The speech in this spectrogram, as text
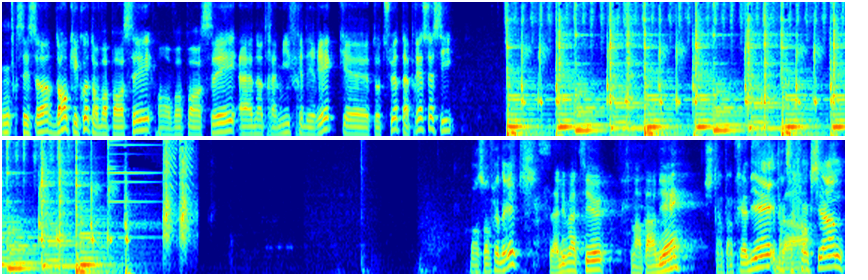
Mm. C'est ça. Donc, écoute, on va passer, on va passer à notre ami Frédéric tout de suite après ceci. Bonsoir Frédéric. Salut Mathieu. Tu m'entends bien? Je t'entends très bien, donc ça fonctionne.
